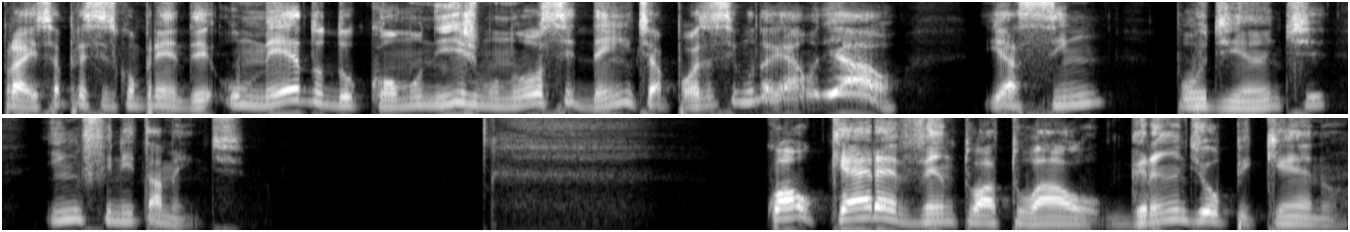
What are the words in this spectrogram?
para isso é preciso compreender o medo do comunismo no Ocidente após a Segunda Guerra Mundial. E assim por diante, infinitamente. Qualquer evento atual, grande ou pequeno,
